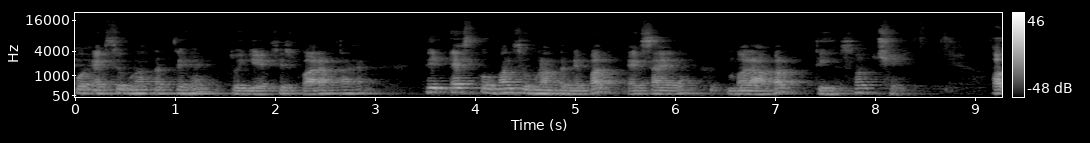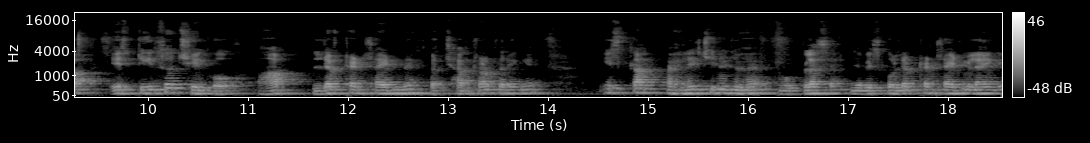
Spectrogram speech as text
को x से गुणा करते हैं तो ये एक्स स्क्वायर आता है। फिर x को वन से गुणा करने पर x आएगा बराबर तीन सौ छः अब इस तीन सौ छः को आप लेफ़्ट हैंड साइड में पच्छांतरण करेंगे। इसका पहले चिन्ह जो है वो प्लस है। जब इसको लेफ़्ट हैंड साइड में लाएँगे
